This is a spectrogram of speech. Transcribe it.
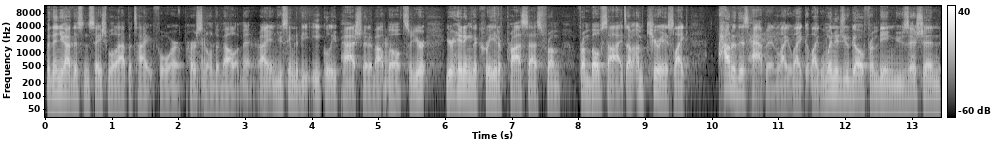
but then you have this insatiable appetite for personal development, right? And you seem to be equally passionate about both. So you're you're hitting the creative process from from both sides. I'm, I'm curious, like, how did this happen? Like, like, like, when did you go from being musician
